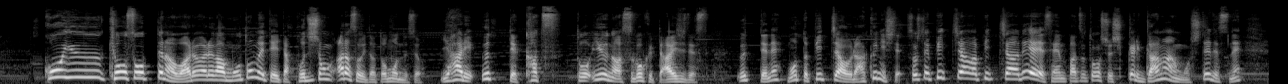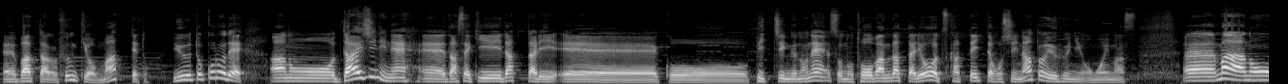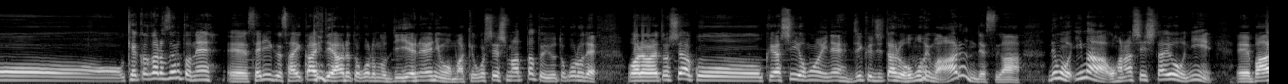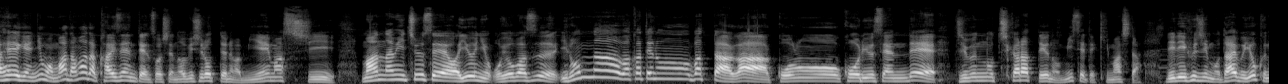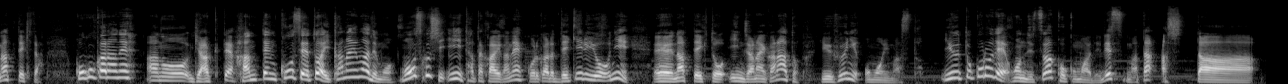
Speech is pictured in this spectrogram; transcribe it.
こういう競争ってのは我々が求めていたポジション争いだと思うんですよ。やはり打って勝つというのはすごく大事です。打ってね、もっとピッチャーを楽にして、そしてピッチャーはピッチャーで先発投手しっかり我慢をしてですね、えバッターの奮起を待ってというところで、あのー、大事にね、え、打席だったり、えー、こう、ピッチングのね、その登板だったりを使っていってほしいなというふうに思います。えー、まあ、あのー、結果からするとね、えー、セリーグ最下位であるところの DNA にも負け越してしまったというところで、我々としてはこう、悔しい思いね、じくじたる思いもあるんですが、でも今お話ししたように、えー、バーヘーゲンにもまだまだ改善点、そして伸びしろっていうのが見えますし、万波中世は言うに及ばず、いろんな若手のバッターが、この交流戦で自分の力っていうのを見せてきました。リリーフ陣もだいぶ良くなってきた。ここからね、あの、逆転、反転構成とはいかないまでも、もう少しいい戦いがね、これからできるように、えー、なっていくといいんじゃないかなというふうに思います。というところで本日はここまでです。また明日。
